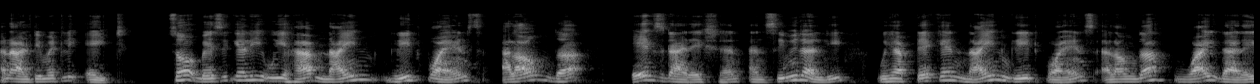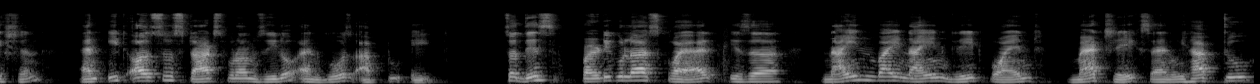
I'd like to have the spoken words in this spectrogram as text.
and ultimately 8. So basically we have 9 grid points along the x direction and similarly we have taken 9 grid points along the y direction and it also starts from 0 and goes up to 8. So this particular square is a 9 by 9 grid point matrix and we have to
